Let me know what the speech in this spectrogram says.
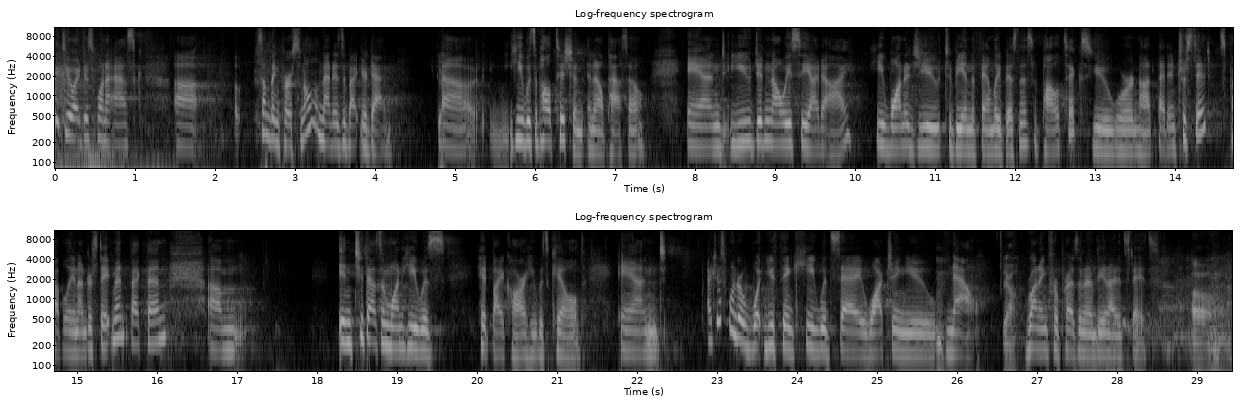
We do, I just want to ask uh, something personal, and that is about your dad. Uh, he was a politician in El Paso, and you didn't always see eye to eye. He wanted you to be in the family business of politics. You were not that interested. It's probably an understatement back then. Um, in 2001, he was hit by a car, he was killed. And I just wonder what you think he would say watching you now, Yeah. running for president of the United States. Um,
